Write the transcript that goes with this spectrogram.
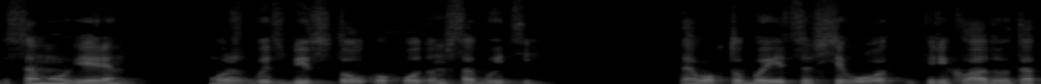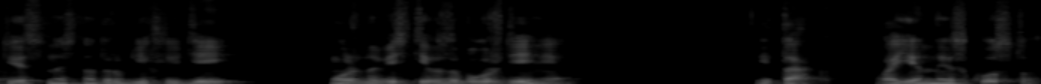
и самоуверен, может быть сбит с толку ходом событий. Того, кто боится всего и перекладывает ответственность на других людей, можно ввести в заблуждение. Итак, военное искусство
